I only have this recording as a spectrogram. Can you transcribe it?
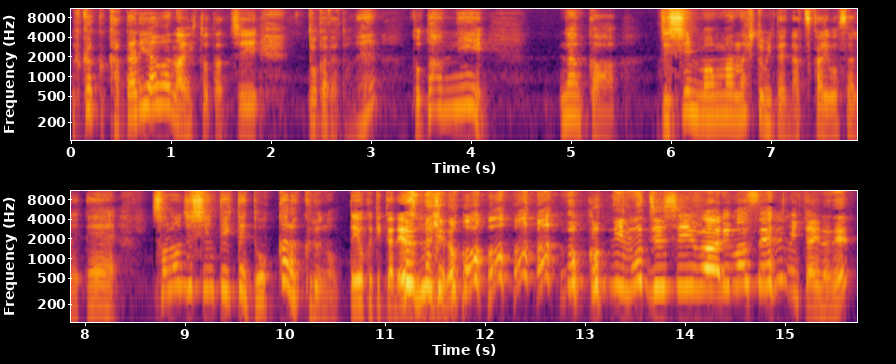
う、深く語り合わない人たちとかだとね、途端になんか、自信満々な人みたいな扱いをされて、その自信って一体どっから来るのってよく聞かれるんだけど、どこにも自信はありませんみたいなね。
